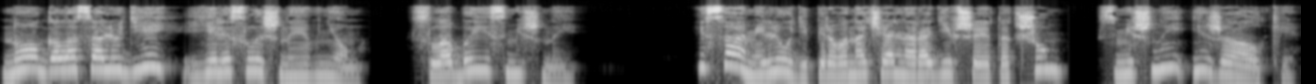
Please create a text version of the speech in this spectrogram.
Но голоса людей, еле слышные в нем, слабы и смешны. И сами люди, первоначально родившие этот шум, смешны и жалки.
